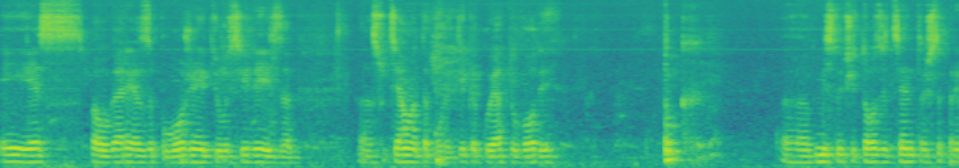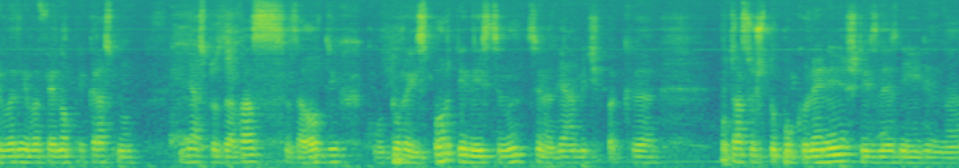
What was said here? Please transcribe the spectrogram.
ЕИС България за положените усилия и за социалната политика, която води тук. Мисля, че този център ще се превърне в едно прекрасно място за вас, за отдих, култура и спорт и наистина се надяваме, че пък потрасващото поколение ще излезне един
